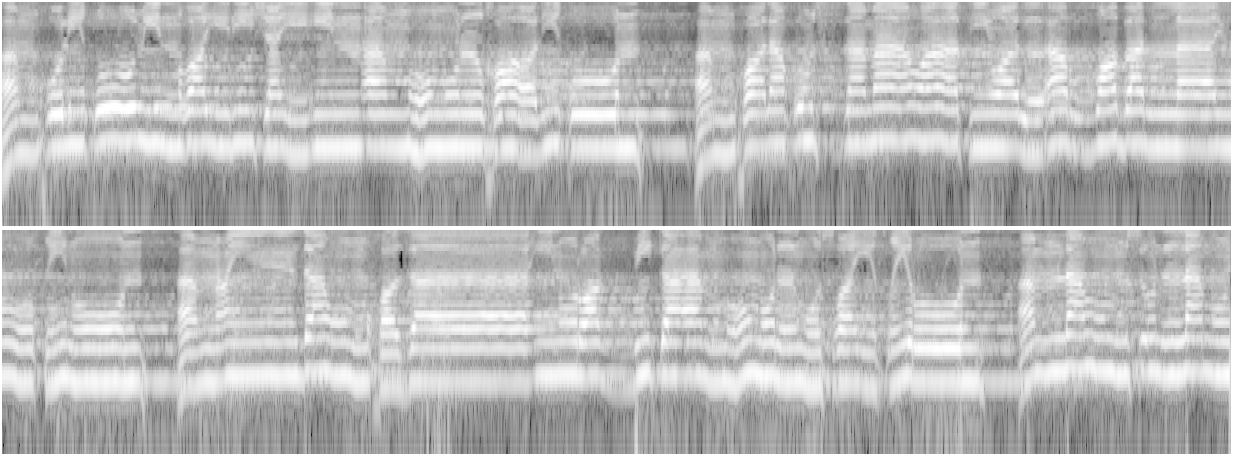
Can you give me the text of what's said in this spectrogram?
أم خلقوا من غير شيء أم هم الخالقون أم خلقوا السماوات والأرض بل لا يوقنون أم عندهم خزائن ربك أم هم المسيطرون أم لهم سلم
